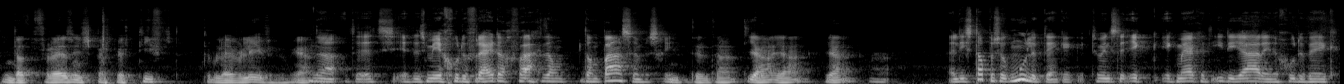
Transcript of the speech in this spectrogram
in dat verrijzenisperspectief te blijven leven. Ja, Nou, het, is, het is meer Goede Vrijdag vaak dan, dan Pasen misschien. inderdaad. Ja, ja, ja. En die stap is ook moeilijk, denk ik. Tenminste, ik, ik merk het ieder jaar in de Goede Week.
